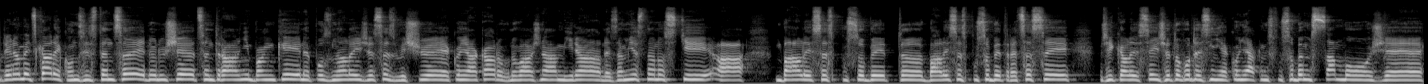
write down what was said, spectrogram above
Dynamická nekonzistence, jednoduše centrální banky nepoznaly, že se zvyšuje jako nějaká rovnovážná míra nezaměstnanosti a báli se způsobit, báli se způsobit recesi, říkali si, že to odezní jako nějakým způsobem samo, že,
